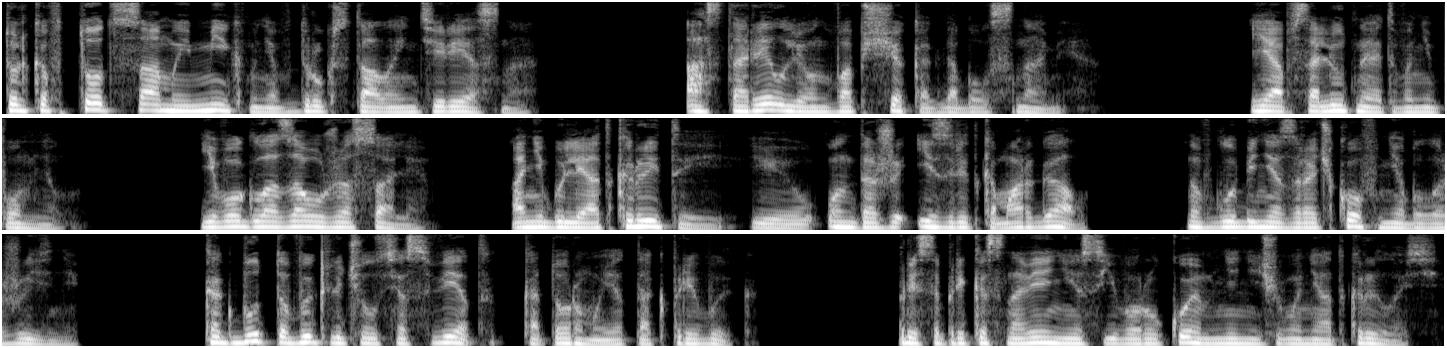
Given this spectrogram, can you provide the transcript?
Только в тот самый миг мне вдруг стало интересно, а старел ли он вообще, когда был с нами? Я абсолютно этого не помнил. Его глаза ужасали. Они были открыты, и он даже изредка моргал, но в глубине зрачков не было жизни. Как будто выключился свет, к которому я так привык. При соприкосновении с его рукой мне ничего не открылось.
